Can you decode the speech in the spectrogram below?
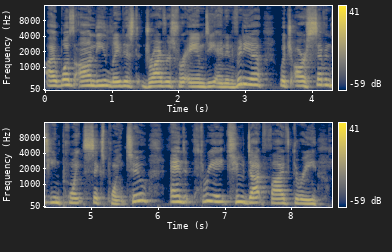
I was on the latest drivers for AMD and NVIDIA, which are 17.6.2 and 382.53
